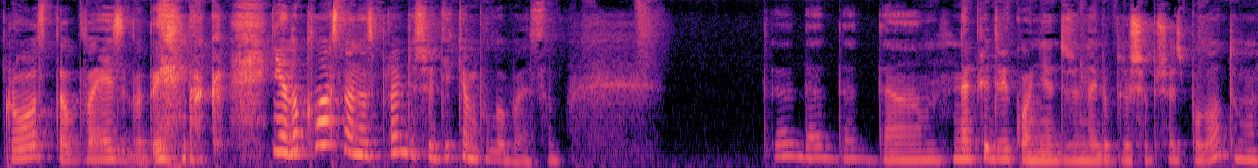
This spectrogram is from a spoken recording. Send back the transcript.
Просто весь будинок. Ні, ну класно, насправді, що дітям було весело. Та-да-да-да. На підвіконні я дуже не люблю, щоб щось було, тому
